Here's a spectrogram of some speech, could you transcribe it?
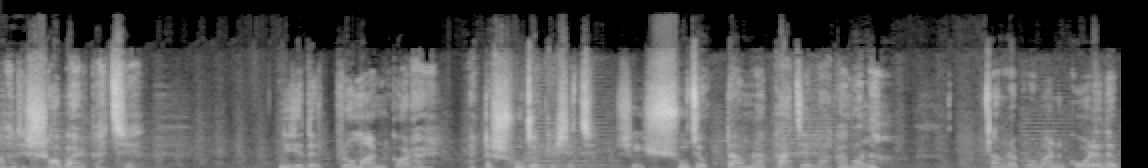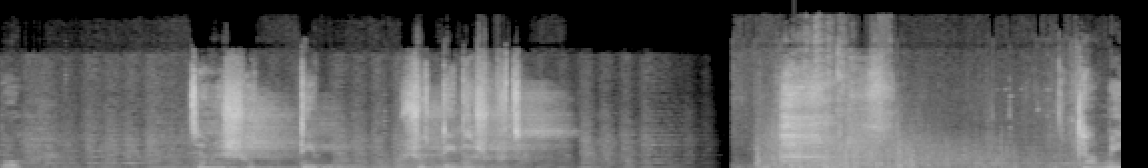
আমাদের সবার কাছে নিজেদের প্রমাণ করার একটা সুযোগ এসেছে। সেই সুযোগটা আমরা কাজে লাগাবো না? আমরা প্রমাণ করে দেব যে আমরা সত্যি, সত্যিই দশভূজা ঠাম্মি,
